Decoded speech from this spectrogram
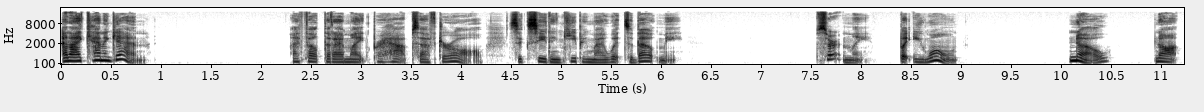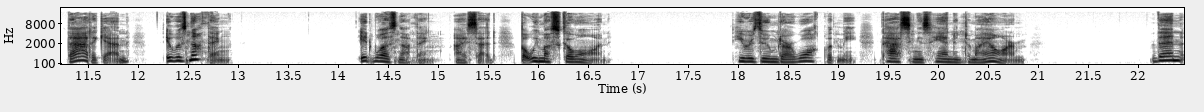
And I can again. I felt that I might perhaps, after all, succeed in keeping my wits about me. Certainly, but you won't. No, not that again. It was nothing. It was nothing, I said, but we must go on. He resumed our walk with me, passing his hand into my arm. Then,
